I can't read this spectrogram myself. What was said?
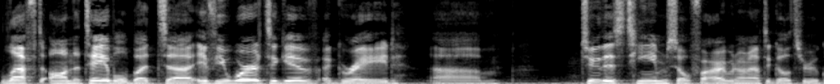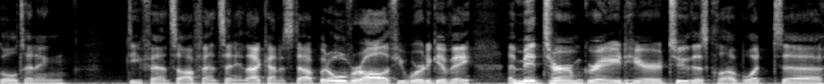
left on the table. But uh, if you were to give a grade um, to this team so far, we don't have to go through goaltending, defense, offense, any of that kind of stuff. But overall, if you were to give a, a midterm grade here to this club, what uh,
